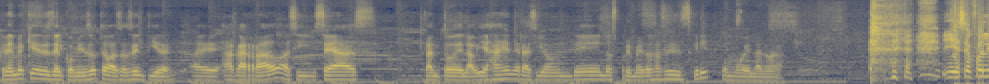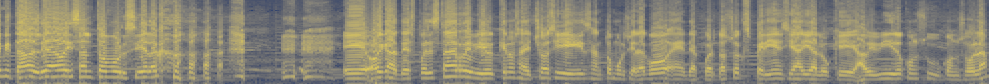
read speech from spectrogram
créeme que desde el comienzo te vas a sentir eh, agarrado, así seas tanto de la vieja generación de los primeros Assassin's Creed como de la nueva. Y ese fue el invitado del día de hoy, Santo Murciélago. Eh, oiga, después de esta review que nos ha hecho así Santo Murciélago, eh, de acuerdo a su experiencia y a lo que ha vivido con su consola,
